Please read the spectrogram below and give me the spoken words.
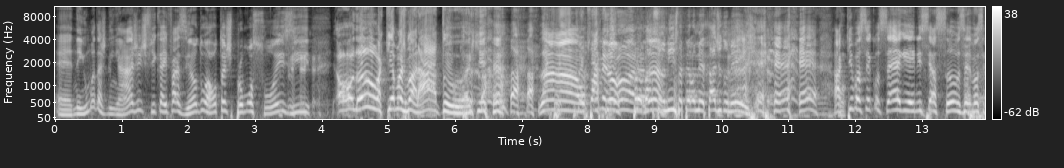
é, nenhuma das linhagens fica aí fazendo altas promoções e. Oh, não, aqui é mais barato! Aqui. não, o aqui é patrão. melhor, Probacionista pela metade do mês. É, é. aqui você consegue a iniciação. Você, você-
